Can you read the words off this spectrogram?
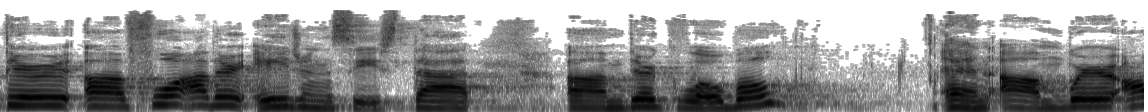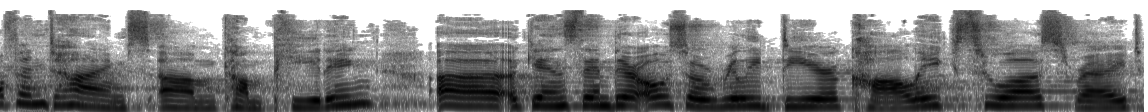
there are four other agencies that um, they're global and um, we're oftentimes um, competing uh, against them. They're also really dear colleagues to us, right?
